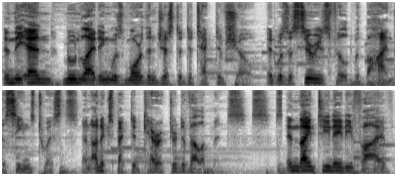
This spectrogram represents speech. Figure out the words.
In the end, Moonlighting was more than just a detective show. It was a series filled with behind the scenes twists and unexpected character developments. In 1985,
